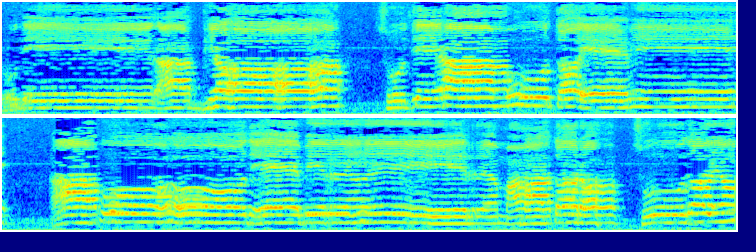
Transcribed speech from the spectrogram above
हृदीराभ्यः आपो सुदयैष्णव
